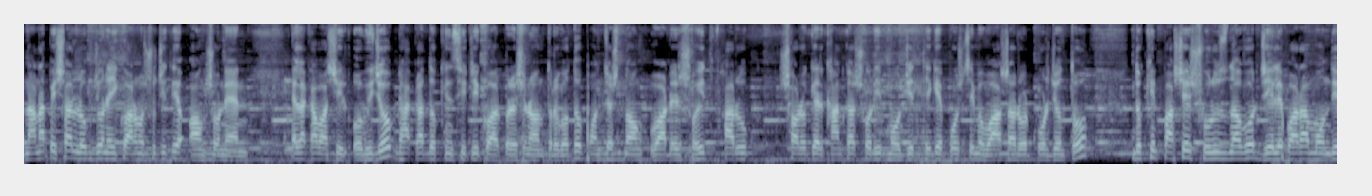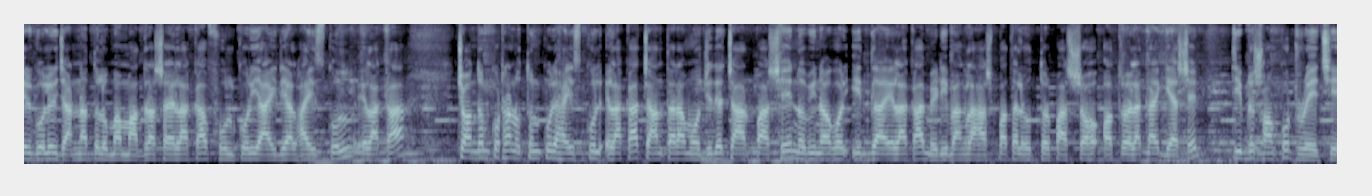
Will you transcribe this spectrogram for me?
নানা পেশার লোকজন এই কর্মসূচিতে অংশ নেন। এলাকাবাসীর অভিযোগ, ঢাকা দক্ষিণ সিটি কর্পোরেশন অন্তর্গত পঞ্চাশ নং ওয়ার্ডের শহীদ ফারুক সড়কের খানকা শরীফ মসজিদ থেকে পশ্চিমে ওয়াসা রোড পর্যন্ত, দক্ষিণ পাশের সুরুজনগর, জেলেপাড়া মন্দির গলির জান্নাতুল উম্মা মাদ্রাসা এলাকা, ফুলকড়ি আইডিয়াল হাই স্কুল এলাকা চন্দনকোঠা নতুন হাই স্কুল এলাকা, চান্তারা মসজিদের চারপাশে নবীনগর ঈদগাহ এলাকা মেডি বাংলা হাসপাতালের উত্তর সহ অত্র এলাকায় গ্যাসের তীব্র সংকট রয়েছে।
